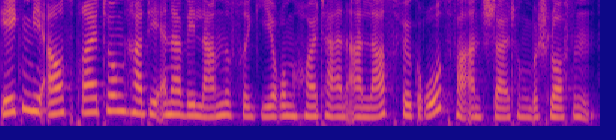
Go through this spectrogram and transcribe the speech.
Gegen die Ausbreitung hat die NRW-Landesregierung heute einen Erlass für Großveranstaltungen beschlossen.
